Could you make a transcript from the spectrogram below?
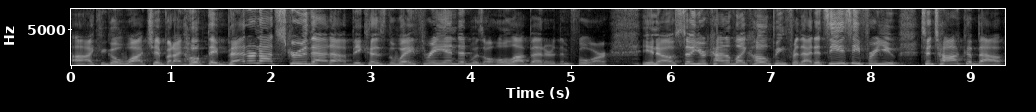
I could go watch it, but I hope they better not screw that up because the way 3 ended was a whole lot better than 4, you know? So you're kind of like hoping for that. It's easy for you to talk about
